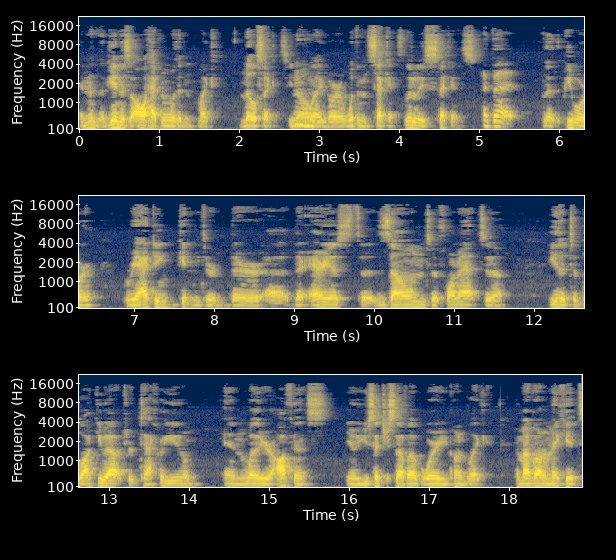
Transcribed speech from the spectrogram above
And then again, this all happened within like milliseconds, you know, Mhm. like, or within seconds, literally seconds I bet. that people are reacting, getting to their uh, their areas to zone to format to either to block you out or tackle you, and whether your offense, you know, you set yourself up where you're going to be like, am I going to make it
